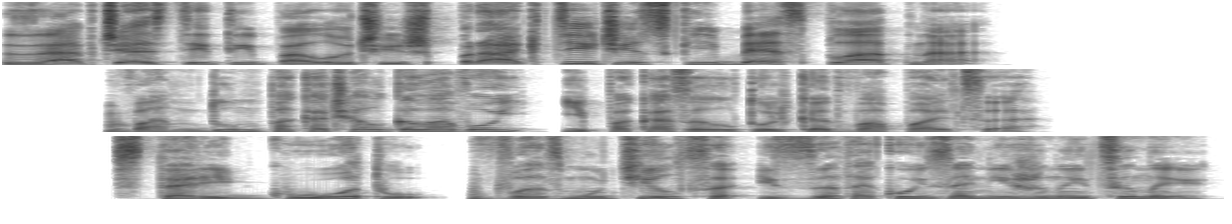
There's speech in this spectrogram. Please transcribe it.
Запчасти ты получишь практически бесплатно. Ван Дун покачал головой и показал только два пальца. Старик Гуоту возмутился из-за такой заниженной цены.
